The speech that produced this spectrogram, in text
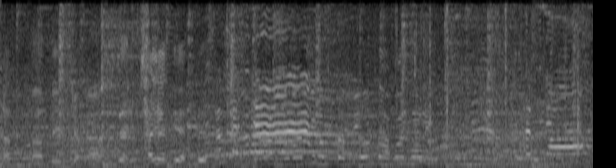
자, 다 됐죠? 네, 촬영, 예. 네. 감사합니다.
